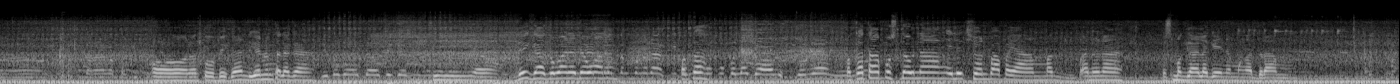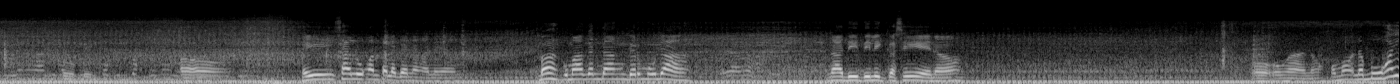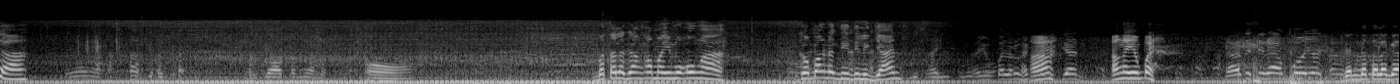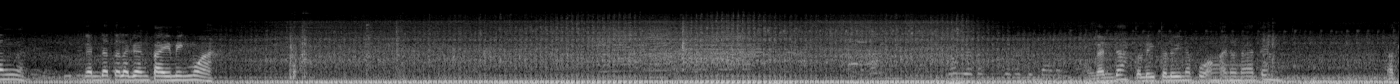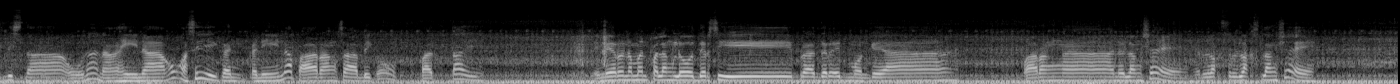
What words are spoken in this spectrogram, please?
nakakapag-ipon. Oo, ng tubig. Gan- Ganun talaga. Di ba dati ganun? Si, uh, di, gagawa na daw kami. ng mga nakita Pagka- ko pala galos yan. Pagkatapos daw ng eleksyon, papaya, mag, ano na, tapos maglalagay ng mga drum. Tubig. Oo. May salukan talaga ng ano yan. Ba, gumaganda ang Bermuda. Nadidilig kasi eh, no? Oo nga, no? Kuma nabuhay ah. Naggatang yan. Oo. Ba talaga ang kamay mo ko nga? Ikaw bang nagdidilig dyan? Ay, Ngayon pa lang Ha? nagkilig yan. Ah, ngayon pa. Dati si Rambo yun. Ganda talagang ganda talagang timing mo ah. Ang ganda, tuloy-tuloy na po ang ano natin. At least na una, nahina ako kasi kan kanina parang sabi ko, patay. Eh meron naman palang loader si Brother Edmond kaya parang ah, ano lang siya eh, relax relax lang siya eh.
